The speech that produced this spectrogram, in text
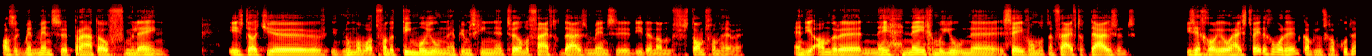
Als ik met mensen praat over Formule 1. Is dat je, ik noem maar wat, van de 10 miljoen heb je misschien eh, 250.000 mensen die er dan een verstand van hebben. En die andere 9 miljoen eh, 750.000. Die zeggen gewoon, joh, hij is tweede geworden, hè? Het kampioenschap goed, hè?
